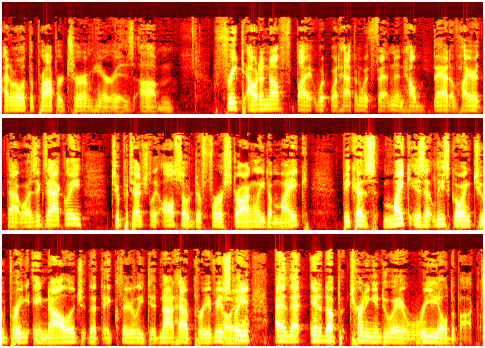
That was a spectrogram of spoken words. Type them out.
I don't know what the proper term here is, um, freaked out enough by what, what happened with Fenton and how bad of hire that was exactly to potentially also defer strongly to Mike because Mike is at least going to bring a knowledge that they clearly did not have previously and that ended up turning into a real debacle.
